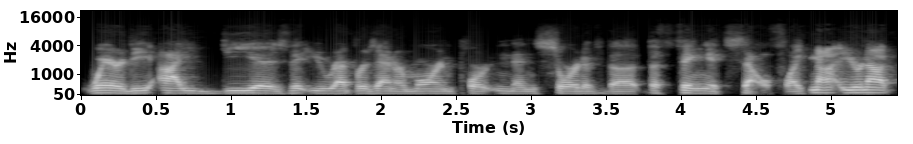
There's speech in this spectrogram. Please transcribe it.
where the ideas that you represent are more important than sort of the, the thing itself, like not, you're not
